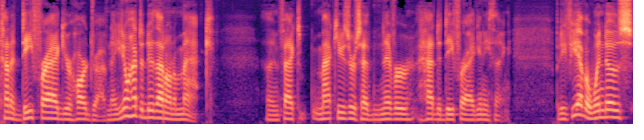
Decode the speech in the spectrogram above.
kind of defrag your hard drive. Now, you don't have to do that on a Mac. Uh, in fact, Mac users have never had to defrag anything. But if you have a Windows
